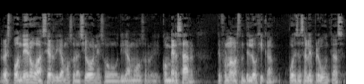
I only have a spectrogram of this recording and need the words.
responder o hacer, digamos, oraciones o, digamos, conversar de forma bastante lógica. Puedes hacerle preguntas.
